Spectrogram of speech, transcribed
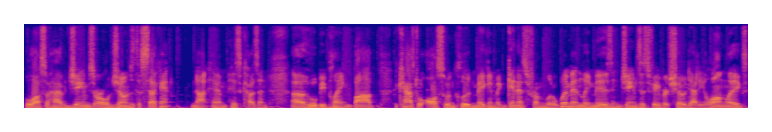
We'll also have James Earl Jones II, not him, his cousin, uh, who will be playing Bob. The cast will also include Megan McGinnis from Little Women, Les Mis, and James's favorite show, Daddy Longlegs,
